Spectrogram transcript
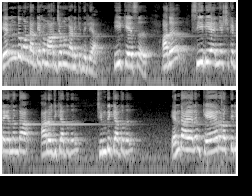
എന്തുകൊണ്ട് അദ്ദേഹം ആർജവം കാണിക്കുന്നില്ല? ഈ കേസ് അത് സി ബി ഐ അന്വേഷിക്കട്ടെ എന്നെന്താ ആലോചിക്കാത്തത്? ചിന്തിക്കാത്തത്? എന്തായാലും കേരളത്തിൽ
